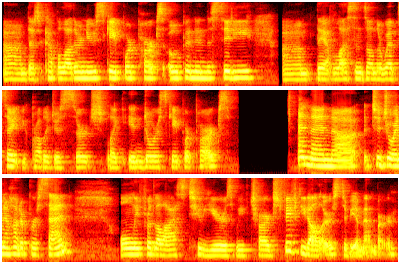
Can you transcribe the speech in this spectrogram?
Um, there's a couple other new skateboard parks open in the city. Um, they have lessons on their website. You probably just search like indoor skateboard parks. And then uh, to join 100%, only for the last two years, we've charged $50 to be a member.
